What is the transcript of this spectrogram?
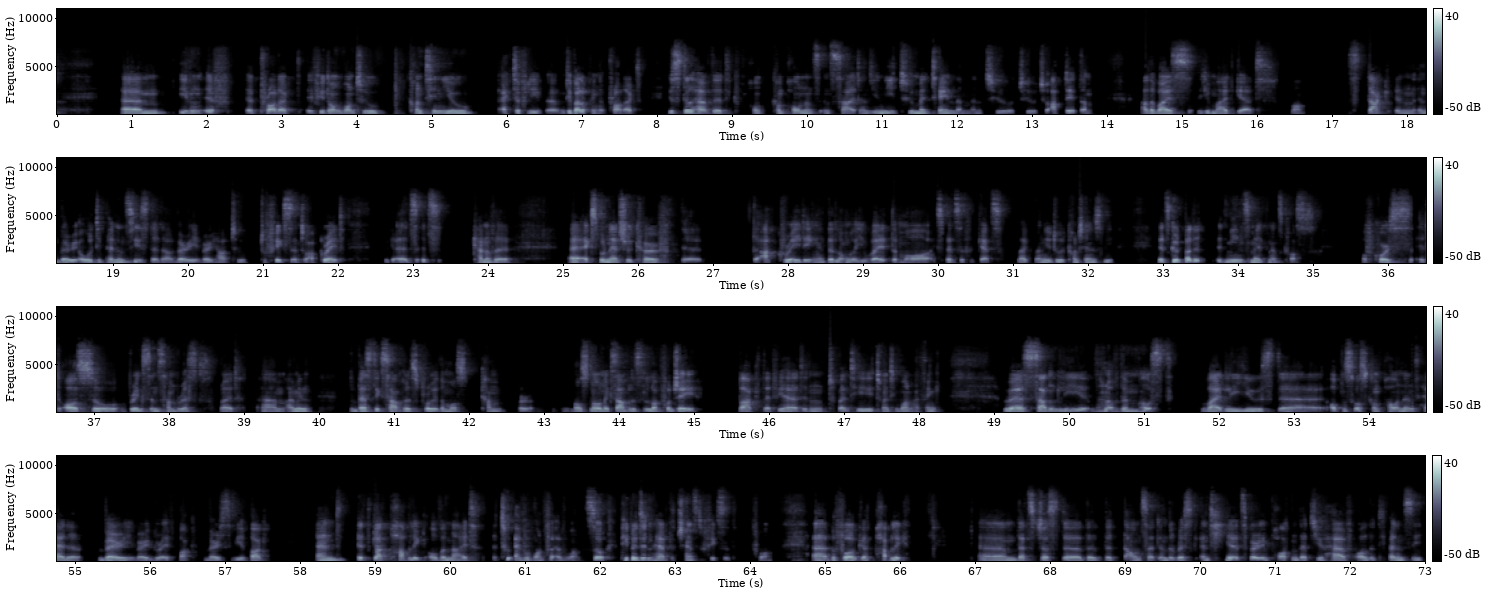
um, even if a product, if you don't want to continue actively uh, developing a product, you still have the components inside, and you need to maintain them and to to to update them. Otherwise, you might get well stuck in, in very old dependencies that are very, very hard to, to fix and to upgrade. It's, it's kind of a, a exponential curve. The, the upgrading, the longer you wait, the more expensive it gets. Like when you do it continuously, it's good, but it, it means maintenance costs. Of course, it also brings in some risks, right? Um, I mean, the best example is probably the most com- or most known example is the Log4j bug that we had in 2021, I think, where suddenly one of the most widely used uh, open source component had a very, very grave bug, very severe bug. And it got public overnight to everyone, for everyone. So people didn't have the chance to fix it before, uh, before it got public. Um, that's just uh, the the downside and the risk. And here it's very important that you have all the dependency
